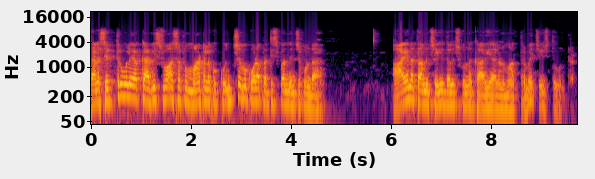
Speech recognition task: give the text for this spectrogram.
తన శత్రువుల యొక్క అవిశ్వాసపు మాటలకు కొంచెము కూడా ప్రతిస్పందించకుండా ఆయన తాను చేయదలుచుకున్న కార్యాలను మాత్రమే చేస్తూ ఉంటాడు.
